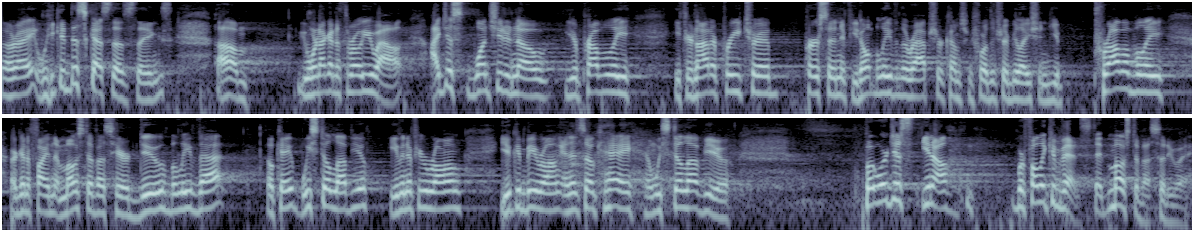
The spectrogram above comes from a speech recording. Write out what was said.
All right? We can discuss those things. Um, we're not going to throw you out. I just want you to know you're probably, if you're not a pre trib person, if you don't believe in the rapture comes before the tribulation, you probably are going to find that most of us here do believe that. Okay? We still love you. Even if you're wrong, you can be wrong, and it's okay, and we still love you. But we're just, you know, we're fully convinced, most of us anyway.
